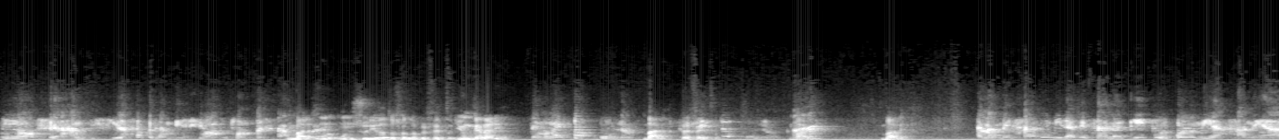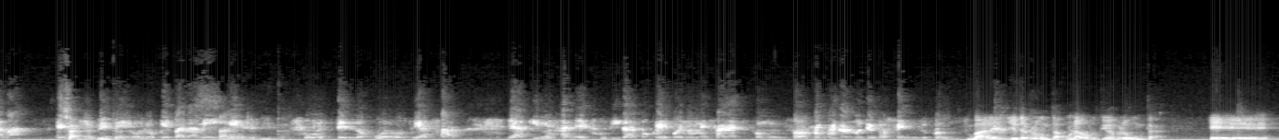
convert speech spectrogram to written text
No seas ambicioso, que la ambición son pesadas. Vale, un, un surigato solo, perfecto. ¿Y un canario? De momento, uno. Vale, De perfecto. momento, uno. Vale. ¿vale? Vale. Además me sale, mira, me sale aquí tu economía saneada, el Saneadita. siete de oro que para mí Saneadita. es suerte en los juegos de azar. Y aquí me sale el surigato que bueno me sale aquí como un zorro, pero no, yo no sé ni lo que Vale, yo te pregunto, una última pregunta. Eh.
